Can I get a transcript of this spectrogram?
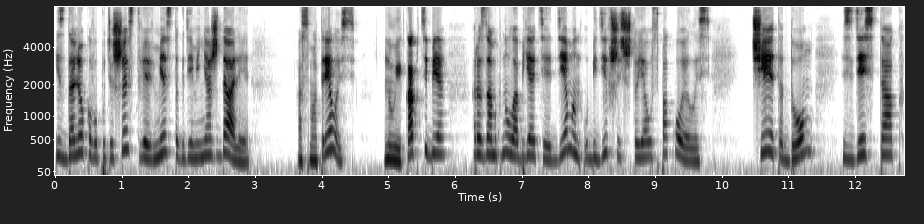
из далекого путешествия в место, где меня ждали. Осмотрелась? Ну и как тебе? Разомкнул объятия демон, убедившись, что я успокоилась. Чей это дом? Здесь так...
